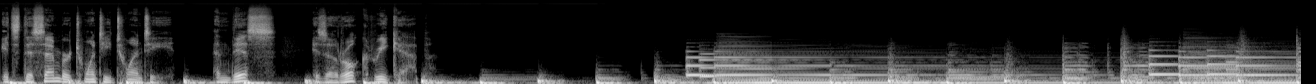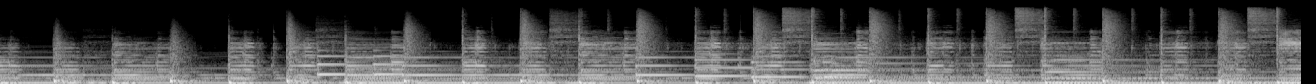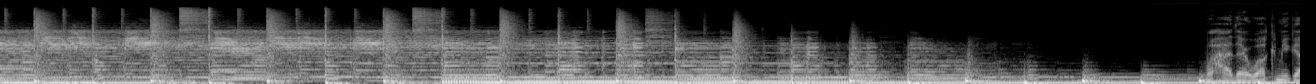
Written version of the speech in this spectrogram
It's December 2020, and this is a Rook Recap.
